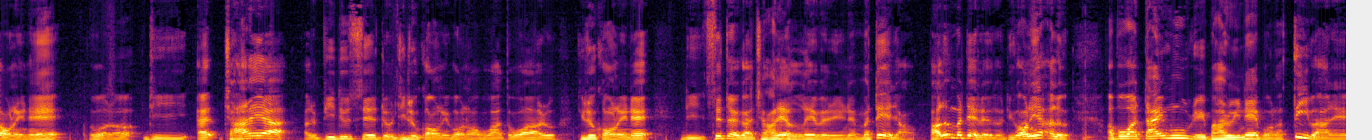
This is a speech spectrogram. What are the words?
ကောင်နေနဲ့ ဟိုပေါ့နော်ဒီအဲဂျားတွေကအဲ့လိုပြည်သူစစ်တို့ဒီလိုကောင်တွေပေါ့နော်ဟိုဟာတော့တို့ဒီလိုကောင်တွေနဲ့ဒီစစ်တပ်ကဂျားတွေက level တွေနဲ့မတည့်ကြအောင်ဘာလို့မတည့်လဲဆိုဒီကောင်တွေကအဲ့လိုအပေါ်ကတိုင်းမှုတွေဘာတွေနဲ့ပေါ့နော်တိပါတယ်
